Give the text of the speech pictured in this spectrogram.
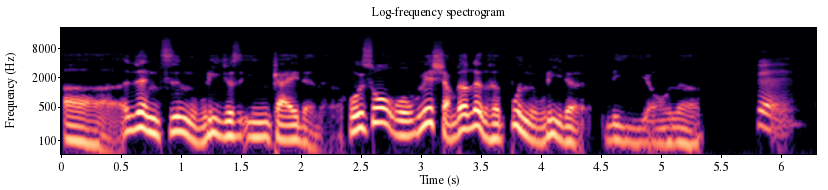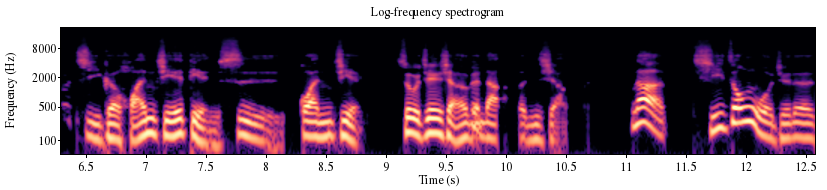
呃认知努力就是应该的呢？或者说我没有想不到任何不努力的理由呢？对，有几个环节点是关键，所以我今天想要跟大家分享。那其中我觉得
